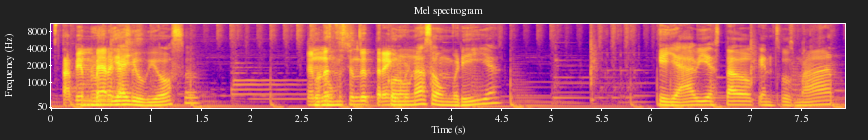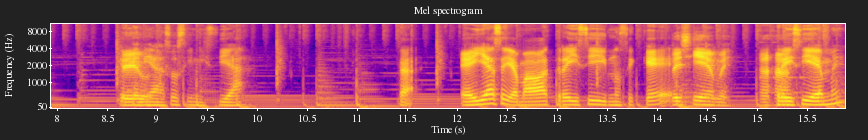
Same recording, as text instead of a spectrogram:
está en bien un verga. día lluvioso, En una un- estación de tren. con güey. una sombrilla que ya había estado en sus manos, que Sí, güey. tenía sus iniciales. O sea, ella se llamaba Tracy no sé qué, Tracy M. Ajá. Tracy M.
